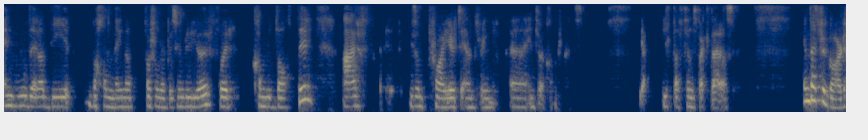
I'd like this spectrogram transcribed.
en god del av de behandlingene av personopplysninger du gjør for kandidater, er liksom prior to entering uh, into a contract. Ja, litt av fun fact der, altså. In that regard,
